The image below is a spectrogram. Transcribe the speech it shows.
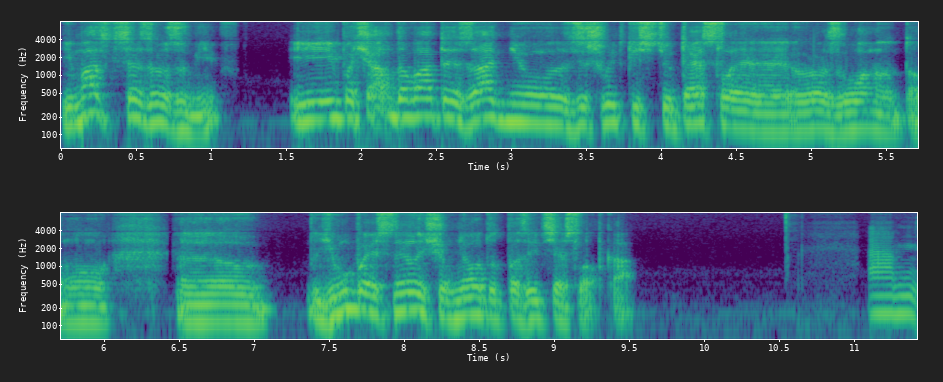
І Маск це зрозумів. І почав давати задню зі швидкістю Тесли розгону. Тому е, йому пояснили, що в нього тут позиція слабка. Ем,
